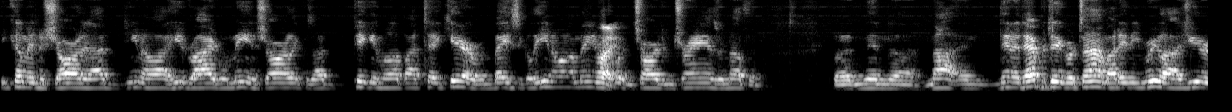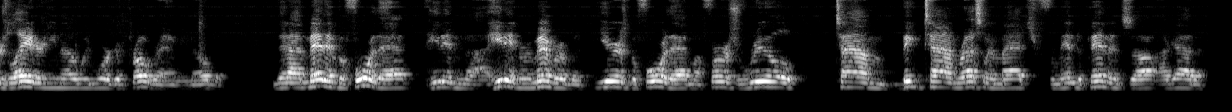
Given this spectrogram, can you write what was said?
He come into Charlotte. I, you know, I, he'd ride with me in Charlotte because I'd pick him up. I'd take care of him, basically. You know what I mean? Right. I wouldn't charge him trans or nothing. But then uh, not, and then at that particular time, I didn't even realize years later, you know, we'd work a program, you know. But then I met him before that. He didn't, uh, he didn't remember, but years before that, my first real time, big time wrestling match from Independence, uh, I got a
